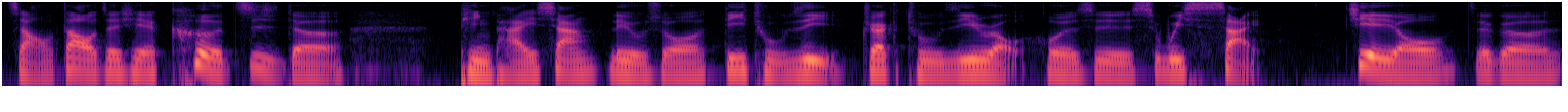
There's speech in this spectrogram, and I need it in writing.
找到这些克制的品牌商，例如说 D to Z、Drag to Zero 或者是 Swiss Side，借由这个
